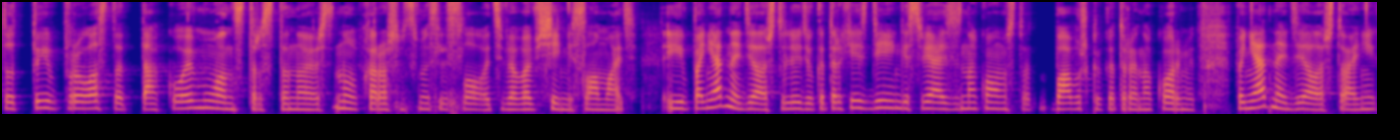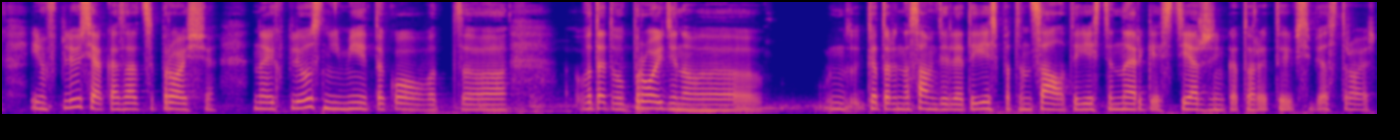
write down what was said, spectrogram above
то ты просто такой монстр становишься. Ну, в хорошем смысле слова, тебя вообще не сломать. И понятное дело, что люди, у которых есть деньги, связи, знакомства, бабушка, которая накормит, понятное дело, что они, им в плюсе оказаться проще. Но их плюс не имеет такого вот, э, вот этого пройденного который на самом деле это и есть потенциал, это и есть энергия, стержень, который ты в себе строишь.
